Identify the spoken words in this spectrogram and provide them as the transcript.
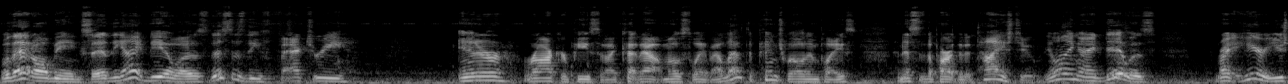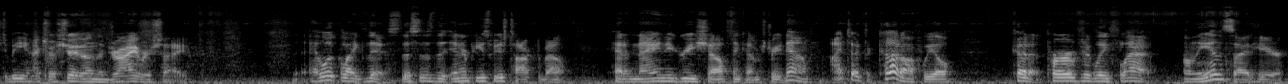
with that all being said, the idea was this is the factory inner rocker piece that I cut out most of the way. But I left the pinch weld in place, and this is the part that it ties to. The only thing I did was, right here used to be, actually I'll show you on the driver's side. It looked like this. This is the inner piece we just talked about. Had a 90 degree shelf and come straight down. I took the cutoff wheel, cut it perfectly flat on the inside here.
